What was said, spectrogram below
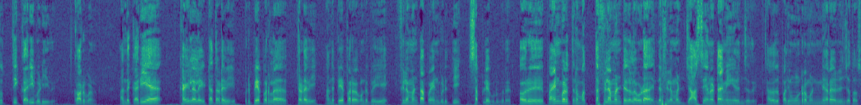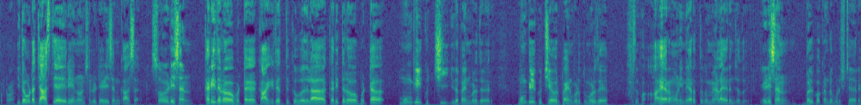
சுற்றி கறி படியுது கார்பன் அந்த கறியை கையில் லைட்டாக தடவி ஒரு பேப்பரில் தடவி அந்த பேப்பரை கொண்டு போய் ஃபிலமெண்ட்டாக பயன்படுத்தி சப்ளை கொடுக்குறாரு. அவர் பயன்படுத்தின மற்ற ஃபிலமெண்ட்டுகளை விட இந்த ஃபிலமெண்ட் ஜாஸ்தியான டைமிங் எரிஞ்சது. அதாவது பதிமூன்றரை மணி நேரம் எரிஞ்சதாக சொல்கிறோம் இதை விட ஜாஸ்தியாக எரியணும்னு சொல்லிட்டு எடிசனுக்கு ஆசை. ஸோ எடிசன் கறி தடவப்பட்ட காகிதத்துக்கு பதிலாக கறி தடவப்பட்ட மூங்கில் குச்சி இதை பயன்படுத்துகிறாரு மூங்கில் குச்சி அவர் பயன்படுத்தும் பொழுது அது ஆயிரம் மணி நேரத்துக்கு மேலே எரிஞ்சது. எடிசன் பல்பை கண்டுபிடிச்சிட்டாரு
